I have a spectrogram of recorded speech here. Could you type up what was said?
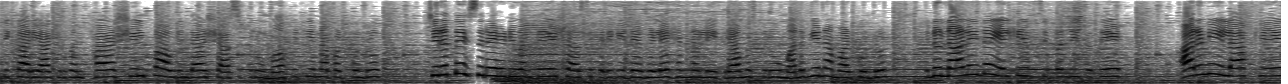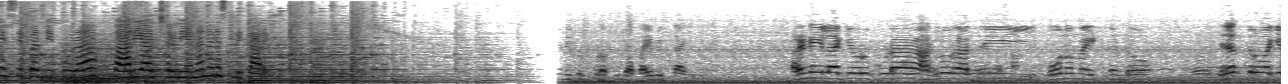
ಅಧಿಕಾರಿಯಾಗಿರುವಂತಹ ಶಿಲ್ಪಾ ಅವರಿಂದ ಶಾಸಕರು ಮಾಹಿತಿಯನ್ನ ಪಡ್ಕೊಂಡ್ರು. ಚಿರತೆ ಸೆರೆ ಹಿಡಿಯುವಂತೆ ಶಾಸಕರಿಗೆ ಇದೇ ವೇಳೆ ಹೆನ್ನಳ್ಳಿ ಗ್ರಾಮಸ್ಥರು ಮನವಿಯನ್ನ ಮಾಡಿಕೊಂಡ್ರು. ಇನ್ನು ನಾಳೆಯಿಂದ ಎಲ್ಟಿಎಫ್ ಸಿಬ್ಬಂದಿ ಜೊತೆ ಅರಣ್ಯ ಇಲಾಖೆ ಸಿಬ್ಬಂದಿ ಕೂಡ ಕಾರ್ಯಾಚರಣೆಯನ್ನ ನಡೆಸಲಿದ್ದಾರೆ. ಅರಣ್ಯ ಇಲಾಖೆಯವರು ಕೂಡ ಹಗಲು ರಾತ್ರಿ ಫೋನನ್ನು ಇಟ್ಕೊಂಡು ನಿರಂತರವಾಗಿ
